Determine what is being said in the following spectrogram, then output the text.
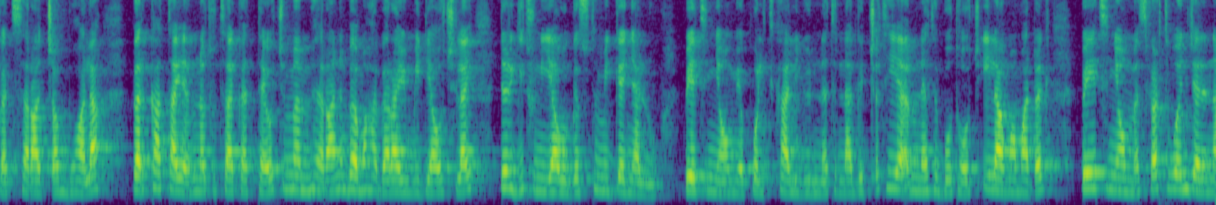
ከተሰራጨም በኋላ በርካታ የእምነቱ ተከታዮች፣ መምህራን በማህበራዊ ሚዲያዎች ላይ ድርጊቱን እያወገዙትም ይገኛሉ። በየትኛውም የፖለቲካ ልዩነትና ግጭት የእምነት ቦታዎች ኢላማ ማድረግ በየትኛውም መስፈርት ወንጀልና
